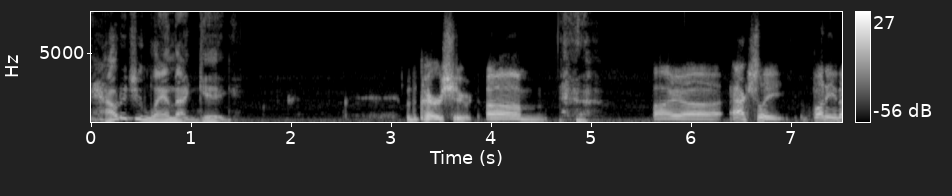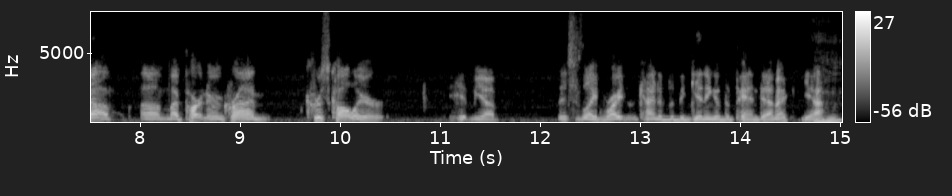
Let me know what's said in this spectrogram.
how did you land that gig? with the parachute. Um, I uh, actually, funny enough, um, my partner in crime, Chris Collier, hit me up. This is like right in kind of the beginning of the pandemic, yeah. Mhm.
